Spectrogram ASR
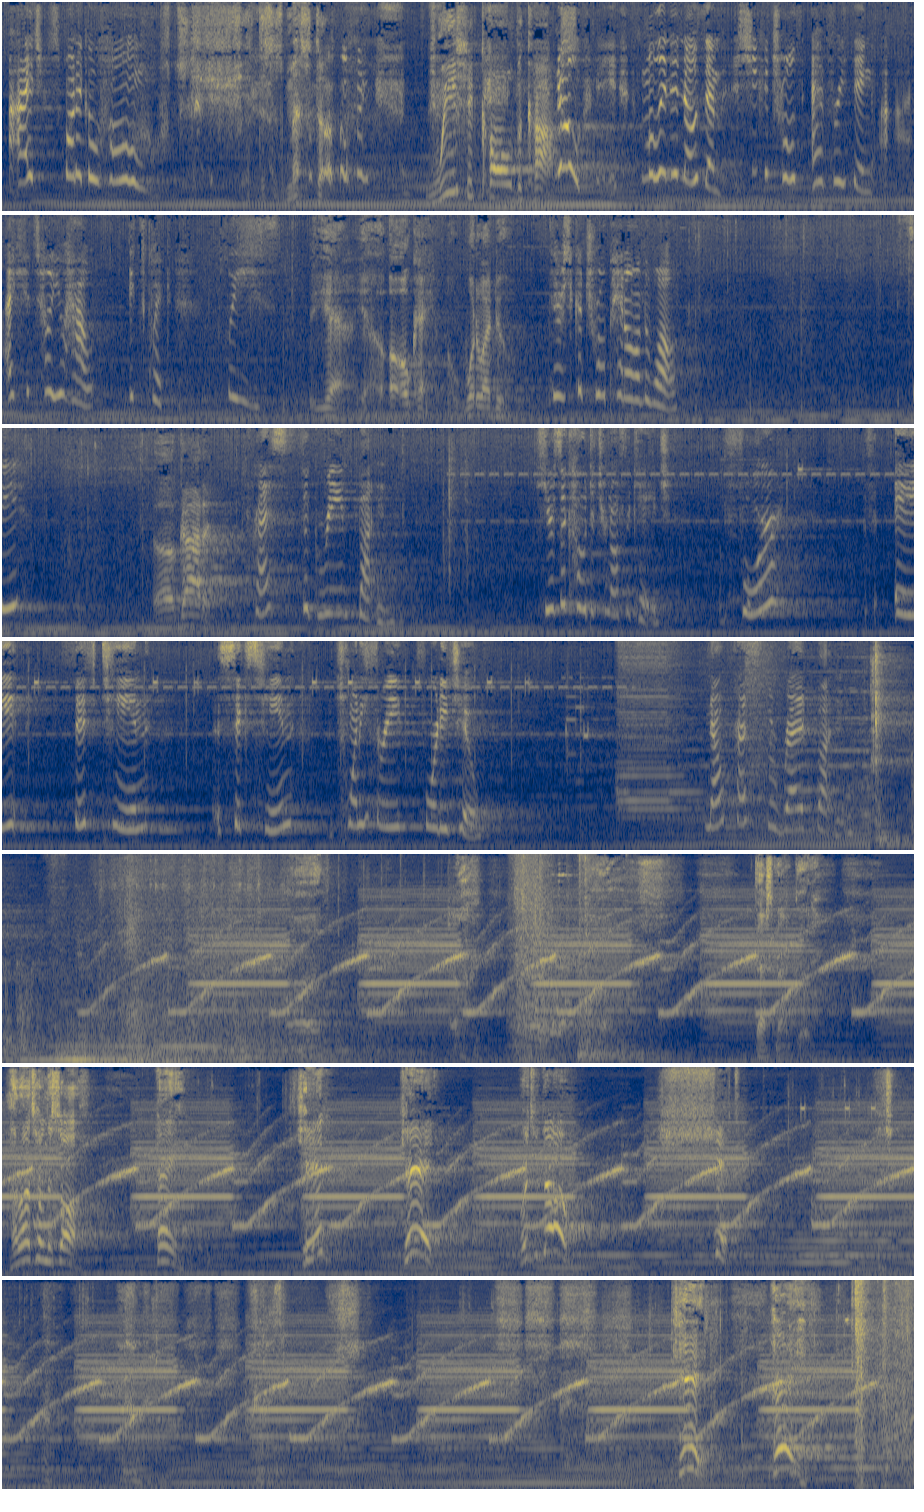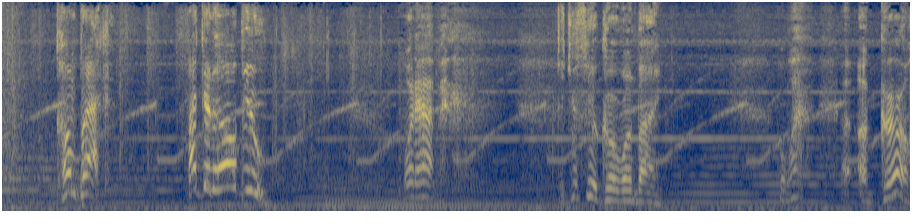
I just want to go home. Oh, Shit, this is messed up. Oh my- We should call the cops. No! Melinda knows them. She controls everything. I, I can tell you how. It's quick. Please. Yeah, yeah. Okay. What do I do? There's a control panel on the wall. See? Uh, got it. Press the green button. Here's a code to turn off the cage 4, 8, 15, 16, 23, 42. Now press the red button. That's not good. How do I turn this off? Hey, kid? Kid! Where'd you go? Shit! Kid! Hey! Come back! I can help you! What happened? Did you see a girl run by? What? A, a girl?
